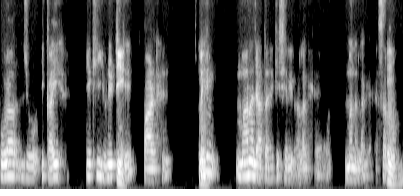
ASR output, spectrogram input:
पूरा जो इकाई है एक ही यूनिट के पार्ट हैं हम्म। लेकिन माना जाता है कि शरीर अलग है और मन अलग है। ऐसा लोग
